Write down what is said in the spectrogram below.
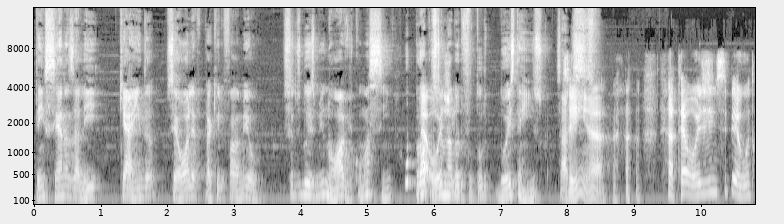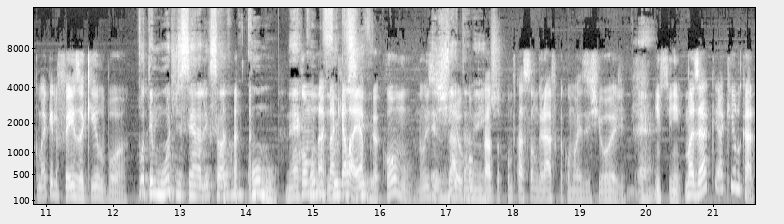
tem cenas ali que ainda você olha para aquilo e fala: Meu, isso é de 2009, como assim? O próprio É, hoje- Exterminador do Futuro 2 tem isso, cara. Sabe? Sim, é. Até hoje a gente se pergunta como é que ele fez aquilo, pô. Pô, tem um monte de cena ali que você olha como, né? Como, na- foi naquela possível? época, como não existia computador- computação gráfica como existe hoje. É. Enfim, mas é, é aquilo, cara.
